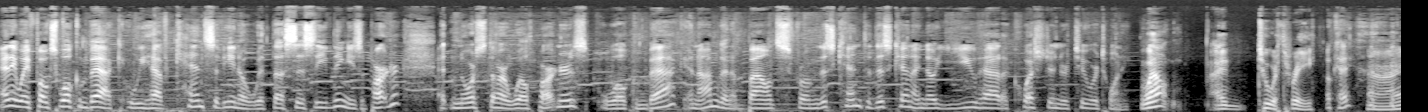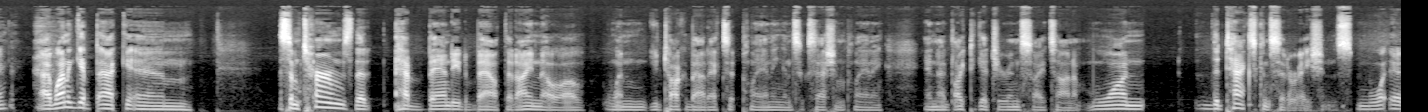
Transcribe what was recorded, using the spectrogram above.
Anyway, folks, welcome back. We have Ken Savino with us this evening. He's a partner at North Star Wealth Partners. Welcome back. And I'm going to bounce from this Ken to this Ken. I know you had a question or two or 20. Well, I two or three. Okay. All right. I want to get back um, some terms that have bandied about that I know of when you talk about exit planning and succession planning, and I'd like to get your insights on them. One, the tax considerations. What, uh,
